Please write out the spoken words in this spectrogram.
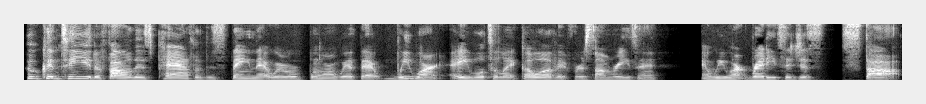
who continue to follow this path of this thing that we were born with that we weren't able to let go of it for some reason and we weren't ready to just stop.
